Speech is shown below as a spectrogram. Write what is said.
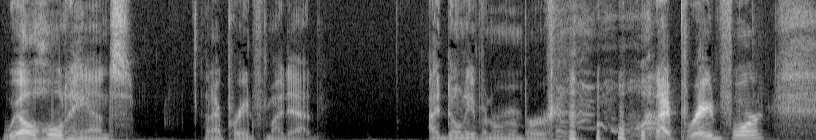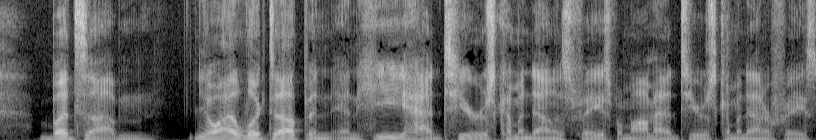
We all hold hands, and I prayed for my dad. I don't even remember what I prayed for, but um, you know, I looked up and and he had tears coming down his face. My mom had tears coming down her face,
